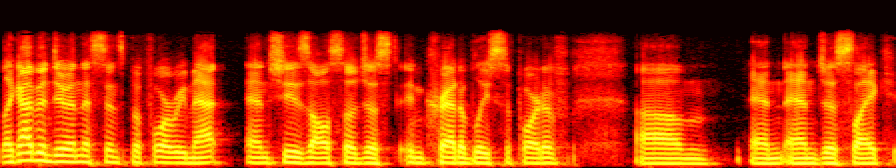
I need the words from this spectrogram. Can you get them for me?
like i've been doing this since before we met and she's also just incredibly supportive um and and just like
